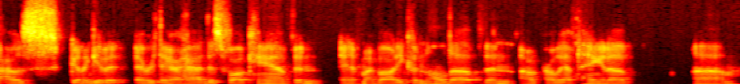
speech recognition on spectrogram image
I was gonna give it everything I had this fall camp, and, and if my body couldn't hold up, then I would probably have to hang it up. Um,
